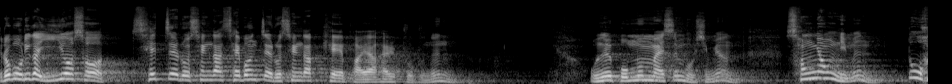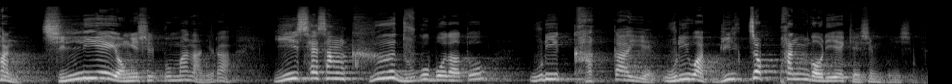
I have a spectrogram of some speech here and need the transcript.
여러분 우리가 이어서 셋째로 생각 세 번째로 생각해 봐야 할 부분은 오늘 본문 말씀 보시면 성령님은 또한 진리의 영이실 뿐만 아니라 이 세상 그 누구보다도 우리 가까이에 우리와 밀접한 거리에 계신 분이십니다.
